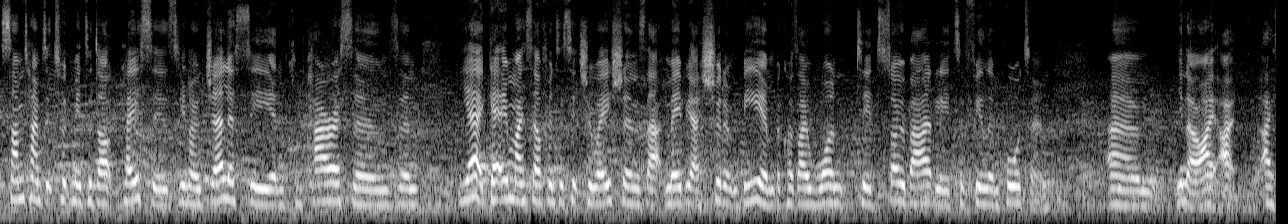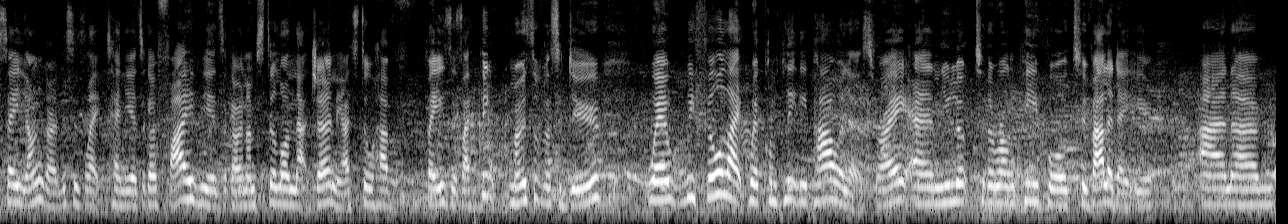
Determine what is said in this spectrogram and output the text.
sometimes it took me to dark places, you know, jealousy and comparisons and yeah, getting myself into situations that maybe I shouldn't be in because I wanted so badly to feel important. Um, you know, I, I, I, say younger, this is like 10 years ago, five years ago, and I'm still on that journey. I still have phases, I think most of us do, where we feel like we're completely powerless, right? And you look to the wrong people to validate you. And um,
